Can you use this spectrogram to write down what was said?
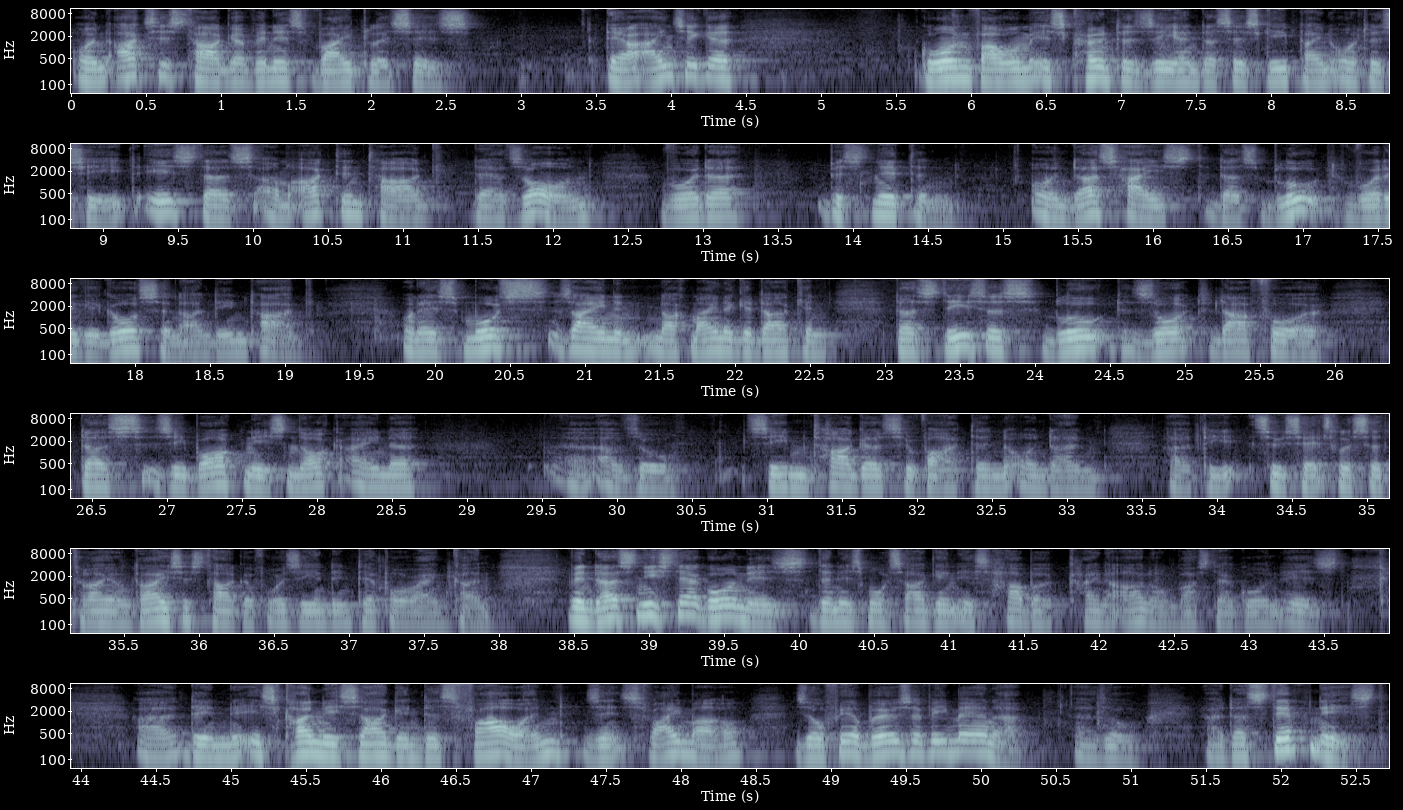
und 80 Tage, wenn es weiblich ist. Der einzige Grund, warum ich könnte sehen, dass es gibt einen Unterschied, ist, dass am achten Tag der Sohn wurde beschnitten. Und das heißt, das Blut wurde gegossen an den Tag. Und es muss sein, nach meinen Gedanken, dass dieses Blut sorgt dafür, dass sie braucht noch eine also sieben Tage zu warten und dann äh, die zusätzlichen 33 Tage, vor sie in den Tempel rein kann. Wenn das nicht der Grund ist, dann ich muss sagen, ich habe keine Ahnung, was der Grund ist. Äh, denn ich kann nicht sagen, dass Frauen sind zweimal so viel böse wie Männer. Also das stimmt nicht.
